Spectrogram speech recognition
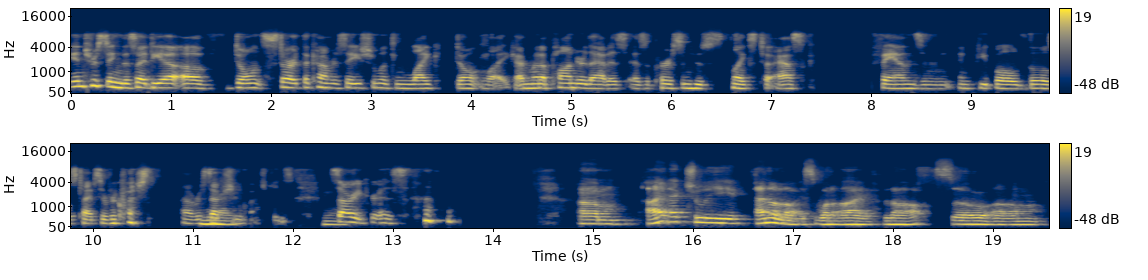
interesting this idea of don't start the conversation with like don't like i'm going to ponder that as as a person who likes to ask fans and and people those types of request uh, reception right. questions yeah. sorry chris um, i actually analyze what i love so um,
